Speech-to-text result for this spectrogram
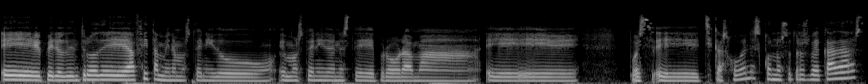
Eh, pero dentro de AFI también hemos tenido, hemos tenido en este programa eh, pues eh, chicas jóvenes con nosotros becadas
